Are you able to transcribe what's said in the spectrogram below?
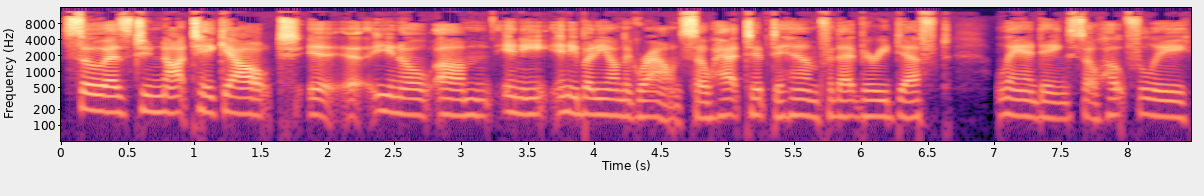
so as to not take out, uh, you know, um, any anybody on the ground. So hat tip to him for that very deft landing. So hopefully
